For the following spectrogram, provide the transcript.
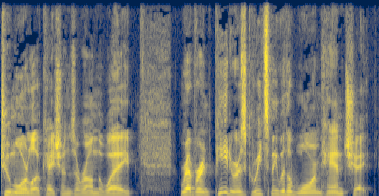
Two more locations are on the way. Reverend Peters greets me with a warm handshake.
